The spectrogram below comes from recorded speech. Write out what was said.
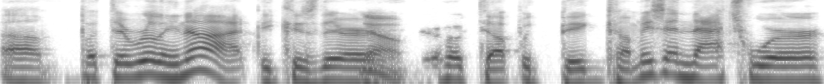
Uh, but they're really not because they're, No. they're hooked up with big companies. And that's where,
